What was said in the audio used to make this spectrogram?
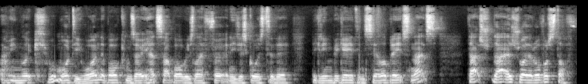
I mean, like, what more do you want? The ball comes out, he hits that ball with his left foot, and he just goes to the, the Green Brigade and celebrates. And that's that's that is Roy Rover stuff.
